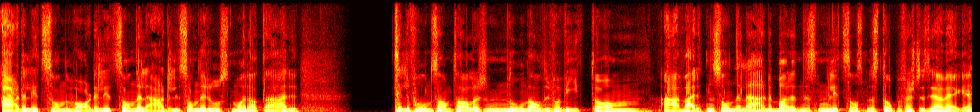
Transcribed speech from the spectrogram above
er det litt sånn, Var det litt sånn, eller er det litt sånn i Rosenborg at det er telefonsamtaler som noen aldri får vite om? Er verden sånn, eller er det bare litt sånn som det står på førstesida av VG?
